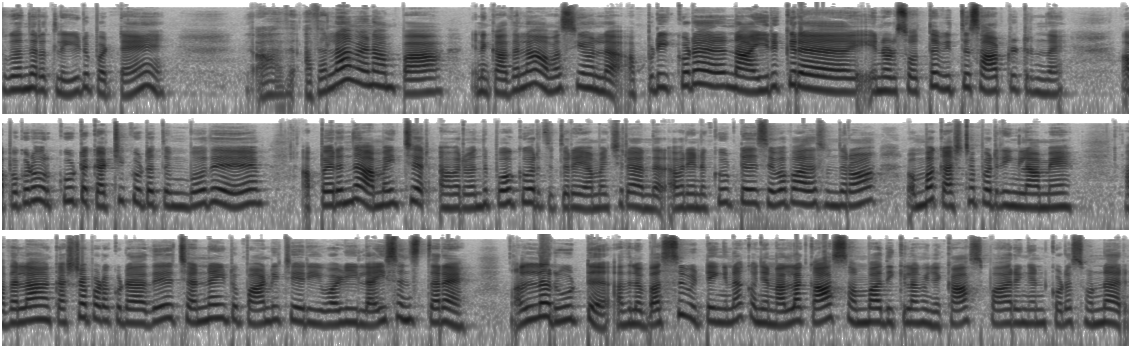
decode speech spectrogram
சுதந்திரத்தில் ஈடுபட்டேன்? அது அதெல்லாம் வேணாம்ப்பா. எனக்கு அதெல்லாம் அவசியம் இல்லை. அப்படி கூட நான் இருக்கிற என்னோடய சொத்தை விற்று சாப்பிட்டுட்டு இருந்தேன். அப்போ கூட ஒரு கூட்ட கட்சி கூட்டத்தும் போது அப்போ இருந்த அமைச்சர் அவர் வந்து போக்குவரத்து துறை அமைச்சராக இருந்தார். அவர் என்னை கூப்பிட்டு சிவபாத சுந்தரம் ரொம்ப கஷ்டப்படுறீங்களாமே. அதெல்லாம் கஷ்டப்படக்கூடாது. சென்னை டு பாண்டிச்சேரி வழி லைசன்ஸ் தரேன். நல்ல ரூட்டு அதில் பஸ்ஸு விட்டிங்கன்னா கொஞ்சம் நல்லா காசு சம்பாதிக்கலாம். கொஞ்சம் காசு பாருங்கன்னு கூட சொன்னார்.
